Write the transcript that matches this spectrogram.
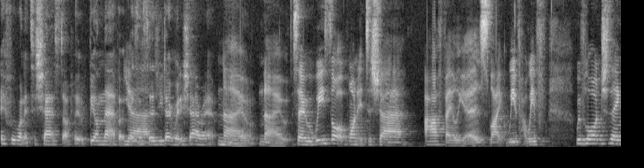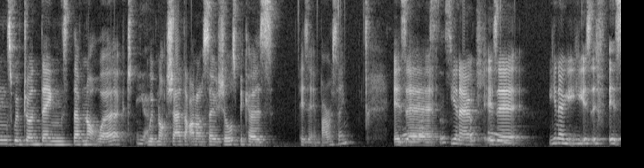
if we wanted to share stuff, it would be on there. But Yeah. businesses, you don't really share it. No, no. So we sort of wanted to share our failures. Like we've we've we've launched things, we've done things, they've not worked. Yeah. We've not shared that on our socials because is it embarrassing? Is it you know? question. Is it you know? It's, it's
